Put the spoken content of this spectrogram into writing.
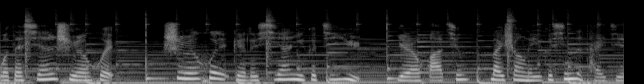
我在西安世园会，世园会给了西安一个机遇，也让华清迈上了一个新的台阶。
